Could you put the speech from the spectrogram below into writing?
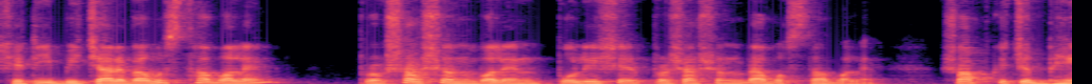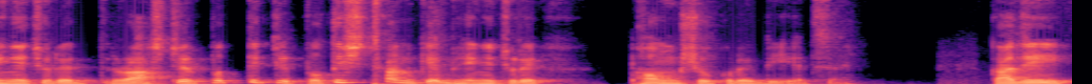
সেটি বিচার ব্যবস্থা বলেন, প্রশাসন বলেন, পুলিশের প্রশাসন ব্যবস্থা বলেন। সবকিছু ভেঙে চুরে, রাষ্ট্রের প্রত্যেকটি প্রতিষ্ঠানকে ভেঙে চুরে ধ্বংস করে দিয়েছে। কাজেই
